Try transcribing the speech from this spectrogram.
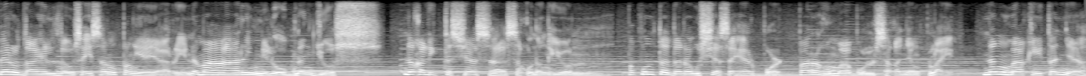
Pero dahil daw sa isang pangyayari na maaaring niloob ng Diyos, nakaligtas siya sa sakunang iyon. Papunta na siya sa airport para humabol sa kanyang flight nang makita niya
